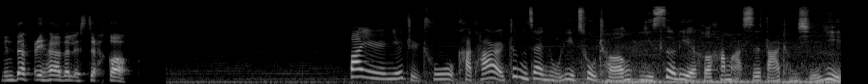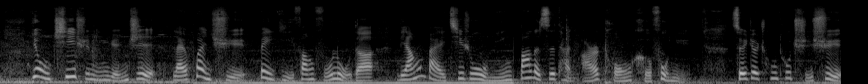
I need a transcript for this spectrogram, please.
من دفع هذا الاستحقاق 发言人也指出，卡塔尔正在努力促成以色列和哈马斯达成协议，用七十名人质来换取被以方俘虏的两百七十五名巴勒斯坦儿童和妇女。随着冲突持续，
